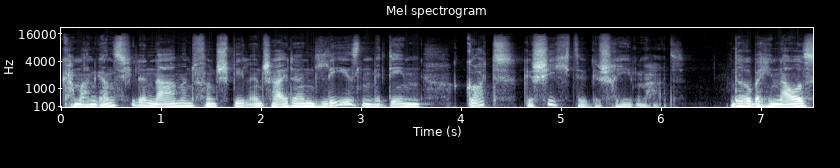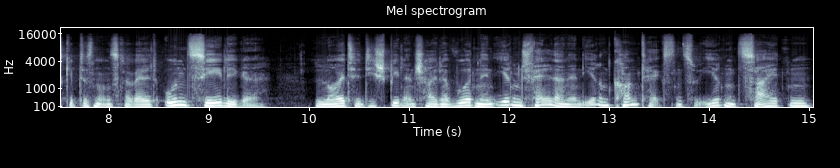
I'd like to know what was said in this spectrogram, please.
kann man ganz viele Namen von Spielentscheidern lesen, mit denen Gott Geschichte geschrieben hat. Darüber hinaus gibt es in unserer Welt unzählige Leute, die Spielentscheider wurden, in ihren Feldern, in ihren Kontexten, zu ihren Zeiten,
